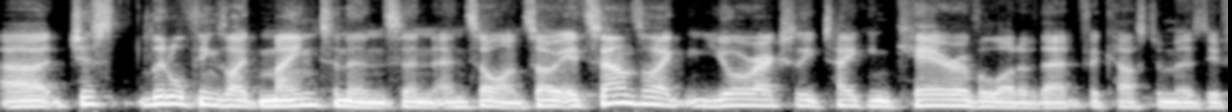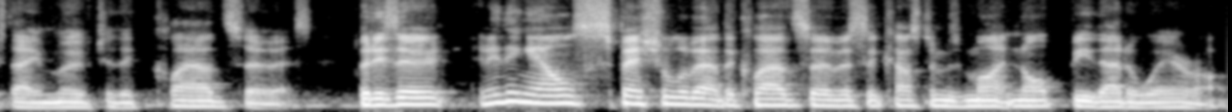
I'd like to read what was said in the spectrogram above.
Uh, just little things like maintenance and, and so on. So it sounds like you're actually taking care of a lot of that for customers if they move to the cloud service. But is there anything else special about the cloud service that customers might not be that aware of?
